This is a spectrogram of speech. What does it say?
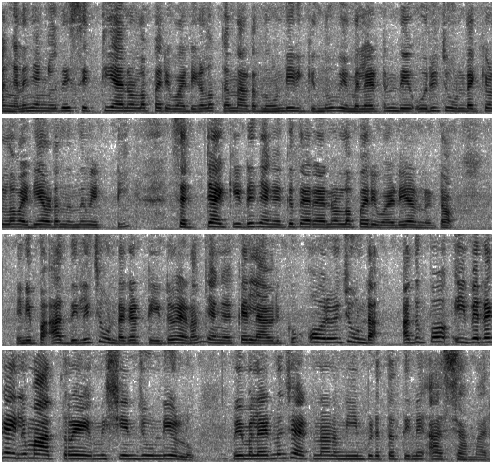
അങ്ങനെ ഞങ്ങൾ ഞങ്ങളിത് സെറ്റ് ചെയ്യാനുള്ള പരിപാടികളൊക്കെ നടന്നുകൊണ്ടിരിക്കുന്നു. വിമലേട്ടൻ ദേ ഒരു ചൂണ്ടയ്ക്കുള്ള വടി അവിടെ നിന്ന് വെട്ടി സെറ്റാക്കിയിട്ട് ഞങ്ങൾക്ക് തരാനുള്ള പരിപാടിയാണ് കേട്ടോ. ഇനിയിപ്പോൾ അതിൽ ചൂണ്ട കെട്ടിയിട്ട് വേണം ഞങ്ങൾക്ക് എല്ലാവർക്കും ഓരോ ചൂണ്ട. അതിപ്പോൾ ഇവരുടെ കയ്യിൽ മാത്രമേ മെഷീൻ ചൂണ്ടിയുള്ളൂ. വിമലേട്ടനും ചേട്ടനാണ് മീൻ പിടുത്തത്തിന് ആശാന്മാർ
